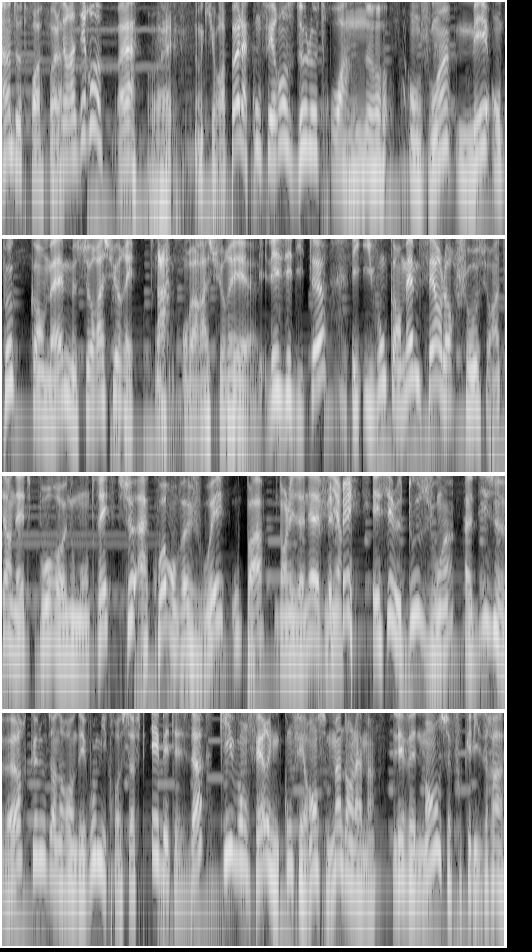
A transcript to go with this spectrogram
1, 2, 3. Il y Voilà. en aura zéro. Voilà. Ouais. Donc il n'y aura pas la conférence de l'E3 Non. en juin, mais on peut quand même se rassurer. On, Ah. On va rassurer euh, les éditeurs et ils vont quand même faire leur show sur internet pour euh, nous montrer ce à quoi on va jouer ou pas dans les années à venir. Et c'est le 12 juin à 19h que nous donne rendez-vous Microsoft et Bethesda qui vont faire une conférence main dans la main. L'événement se focalisera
